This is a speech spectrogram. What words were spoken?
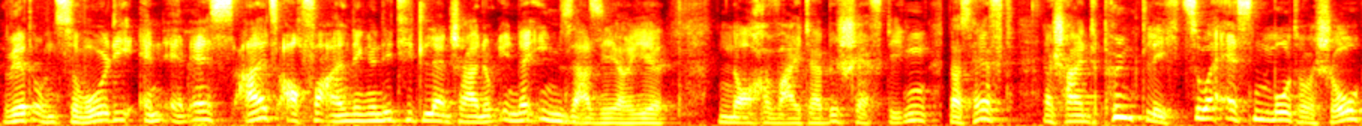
wird uns sowohl die NLS als auch vor allen Dingen die Titelentscheidung in der IMSA-Serie noch weiter beschäftigen. Das Heft erscheint pünktlich zur Essen Motorshow.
